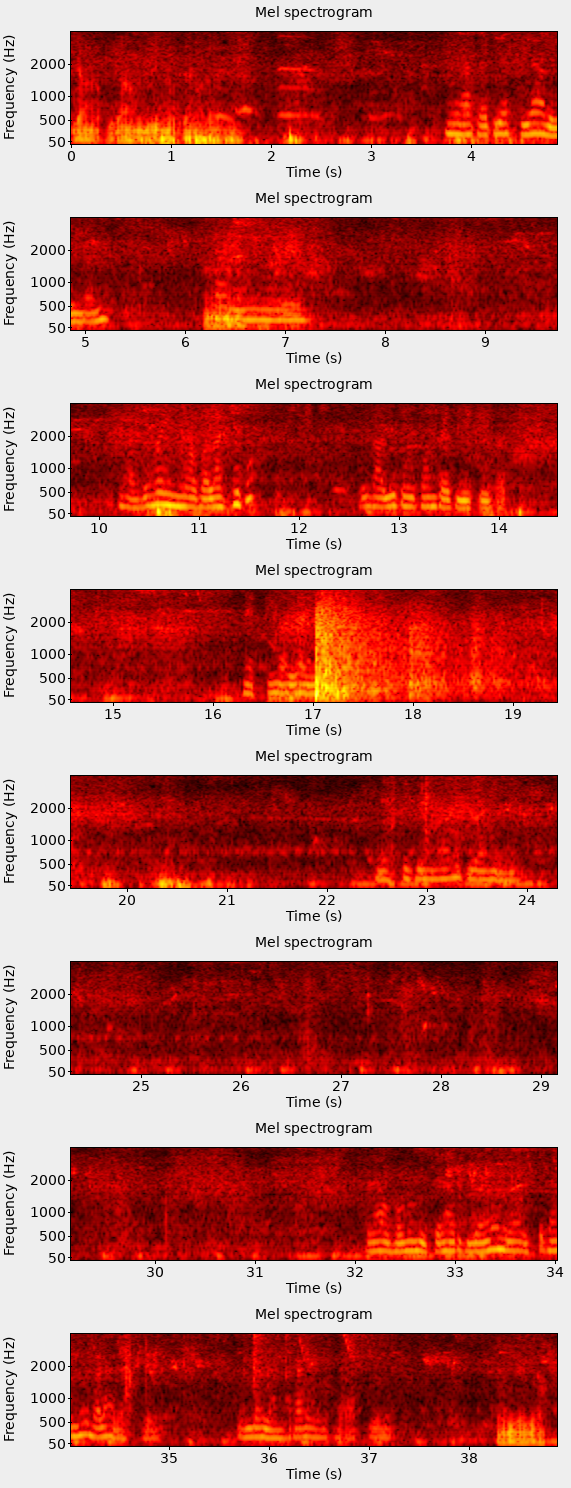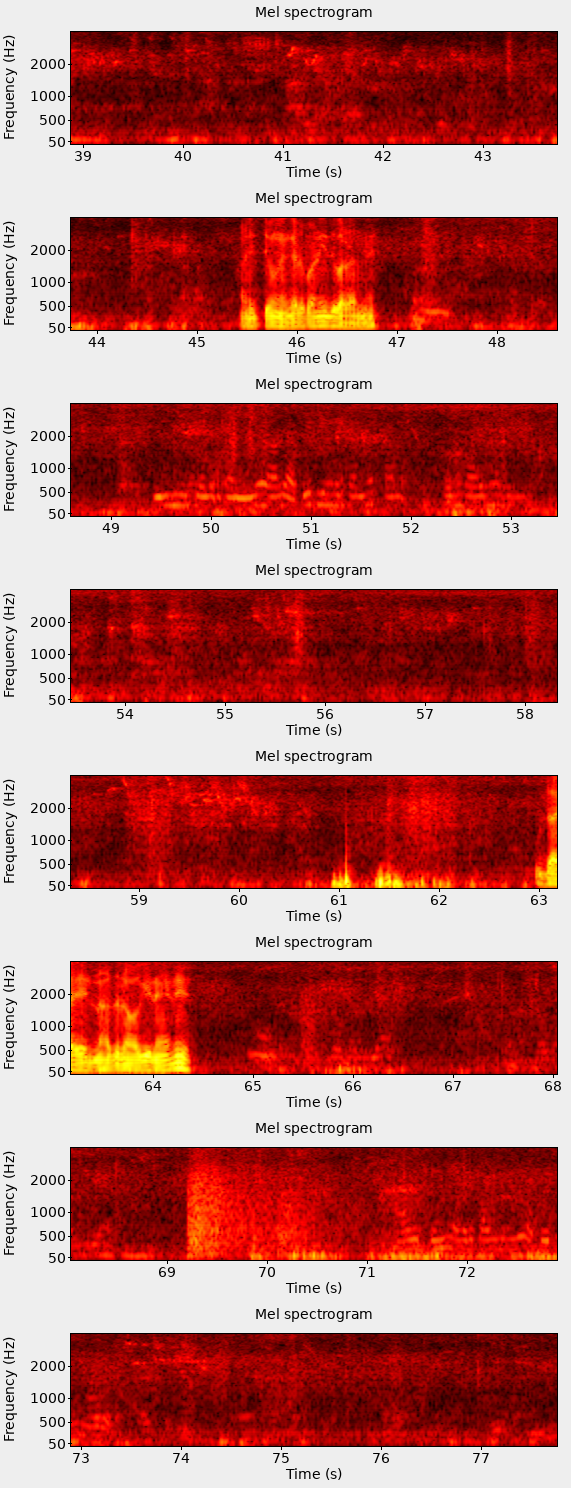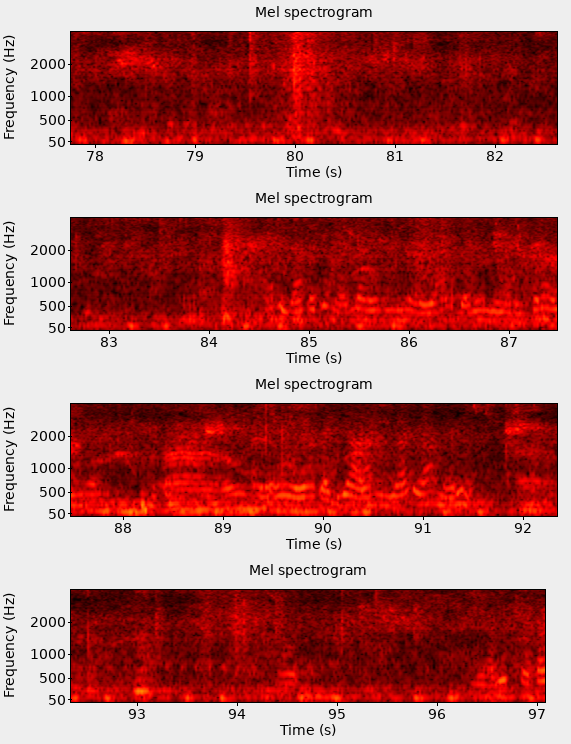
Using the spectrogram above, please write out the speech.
යන් අපි ආම්බින්න කරනවා. මෙයා පැටියක් තියාගෙන ඉන්නනේ. අනේ. මගම ඉන්නවා බලන්නකෝ. ඒ හලු තෝපම් පැටියෙක් ඒකත්. නැට්ටින් අල්ලන් ඉන්නවා. නැට්ටි කියනවා තියන් ඉන්නවා. එයා ඔහොම ඉස්සරහට ගියා නම් එයා ඉස්ස ගන්න බලාගත්තා. ඉන්න ලං කරන්නේ වෙන කරක් තියෙනවා. අයිය අයියා. අනිත් උන් ඇඟට පණීද බලන්නේ. උඩ අය එන්න හදනවා වගේ නෑ නේද?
